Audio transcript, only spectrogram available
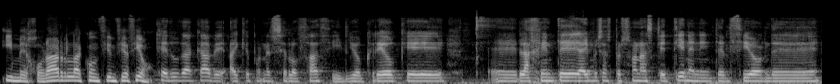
y mejorar la concienciación. Qué duda cabe, hay que ponérselo fácil. Yo creo que eh, la gente, hay muchas personas que tienen intención de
